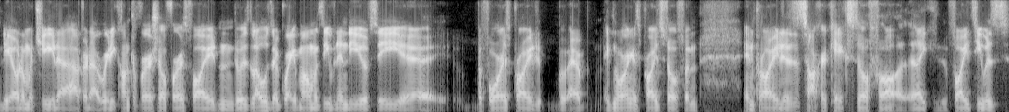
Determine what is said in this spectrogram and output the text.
Lyoto Machida after that really controversial first fight, and there was loads of great moments even in the UFC uh, before his pride, uh, ignoring his pride stuff and in pride his soccer kick stuff, like fights he was.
